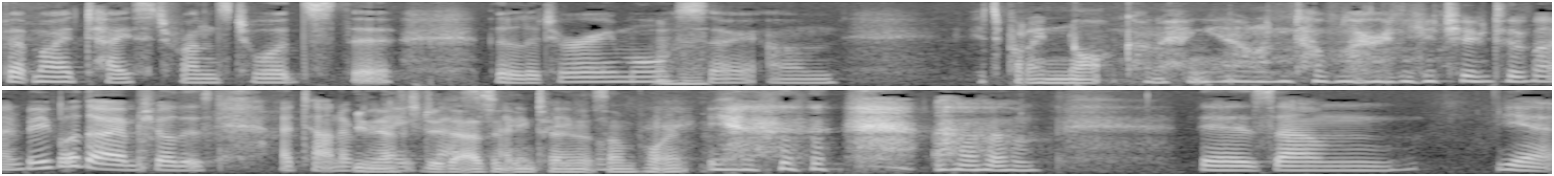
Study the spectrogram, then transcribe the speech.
but my taste runs towards the the literary more. Mhm. So um, it's probably not kind of hanging out on Tumblr and YouTube to find people. Though I'm sure there's a ton of You really have to do that as an intern at some point. Yeah. um, there's um yeah,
